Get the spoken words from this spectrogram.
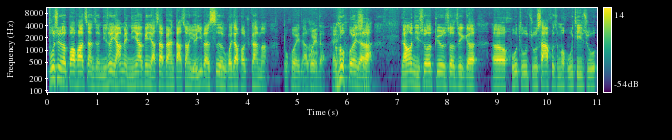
不是因为爆发战争。你说亚美尼亚跟亚塞拜然打仗，有一百四十个国家跑去看吗？不会的，不会的，不会的啦。然后你说，比如说这个呃胡图族、沙胡什么胡提族，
